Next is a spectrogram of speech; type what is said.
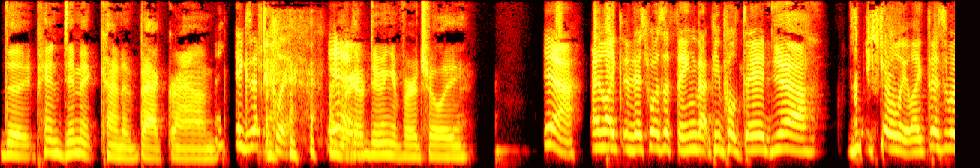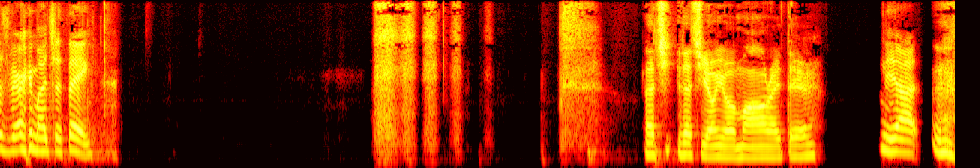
the pandemic kind of background. Exactly. that Yeah. They're doing it virtually. Yeah. And like this was a thing that people did Yeah. virtually. Like this was very much a thing. That's that's Yo Yo Ma right there. Yeah.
